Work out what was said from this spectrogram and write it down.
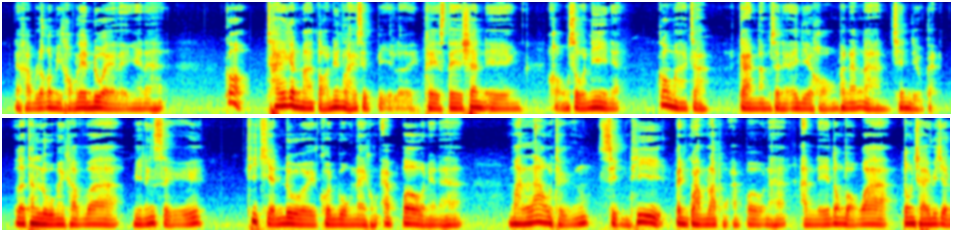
ๆนะครับแล้วก็มีของเล่นด้วยอะไรเงี้ยนะฮะก็ใช้กันมาต่อเนื่องหลายสิบปีเลย PlayStation เองของ Sony เนี่ยก็มาจากการนำเสนอไอเดียของพนักงานเช่นเดียวกัน แล้วท่านรู้ไหมครับว่ามีหนังสือที่เขียนโดยคนวงในของ Apple เนี่ยนะฮะ มาเล่าถึงสิ่งที่เป็นความลับของ Apple นะฮะ อันนี้ต้องบอกว่าต้องใช้วิจาร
